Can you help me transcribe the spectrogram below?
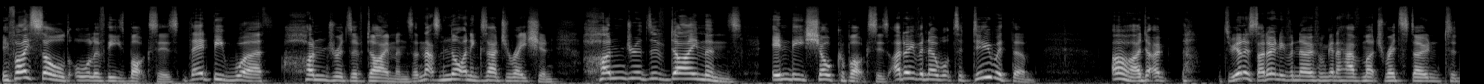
If I sold all of these boxes, they'd be worth hundreds of diamonds, and that's not an exaggeration. Hundreds of diamonds in these shulker boxes. I don't even know what to do with them. Oh, I. I, to be honest, I don't even know if I'm going to have much redstone to,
